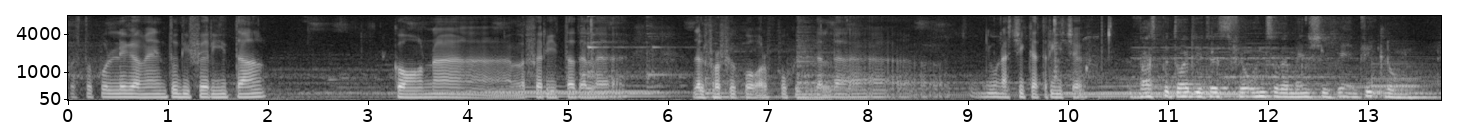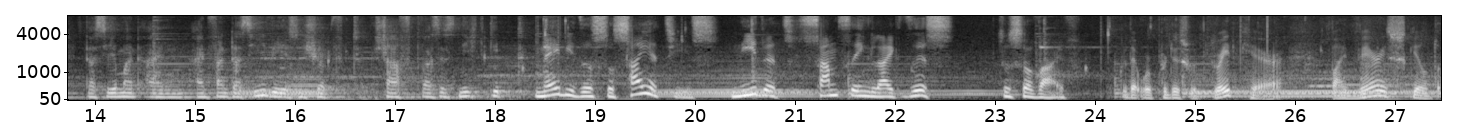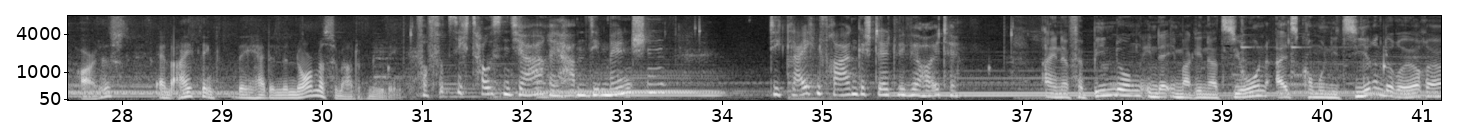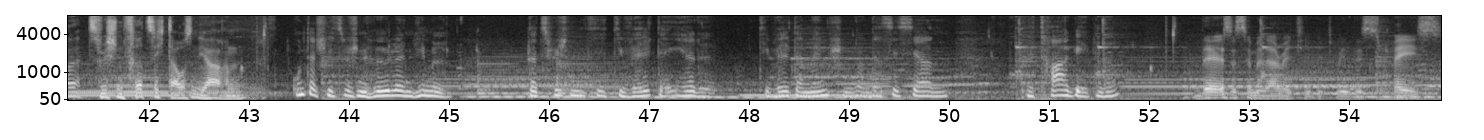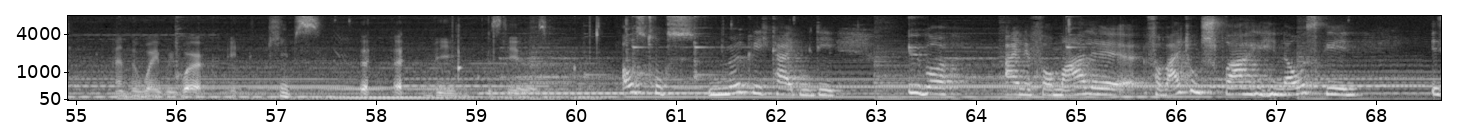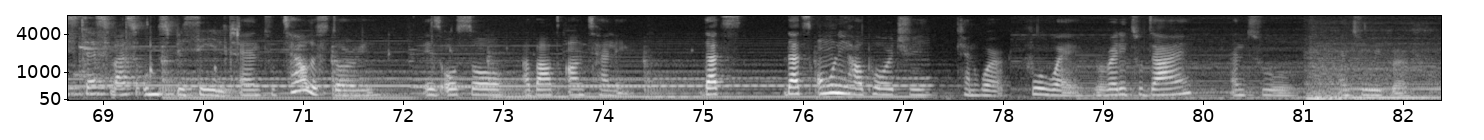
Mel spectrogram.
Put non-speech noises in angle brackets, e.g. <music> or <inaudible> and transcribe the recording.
Questo collegamento di ferita con la ferita del, del proprio corpo, quindi del, di una cicatrice. Was bedeutet es für unsere menschliche Entwicklung, dass jemand ein, ein Fantasiewesen schöpft, schafft, was es nicht gibt? Maybe the societies needed something like this to survive. That were produced with great care by very skilled artists and I think they had an enormous amount of meaning. Vor 40.000 Jahren haben die Menschen die gleichen Fragen gestellt wie wir heute. Eine Verbindung in der Imagination als kommunizierende Röhre zwischen 40.000 Jahren. Unterschied zwischen Höhle und Himmel. Dazwischen die Welt der Erde, die Welt der Menschen. Und das ist ja eine Tragik. Ne? There is a similarity between this space and the way we work. It keeps <laughs> being mysterious. Ausdrucksmöglichkeiten, die über eine formale Verwaltungssprache hinausgehen, ist das, was uns beseelt. And to tell a story is also about untelling. That's, that's only how poetry can work, full way. We're ready to die and to, and to rebirth.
